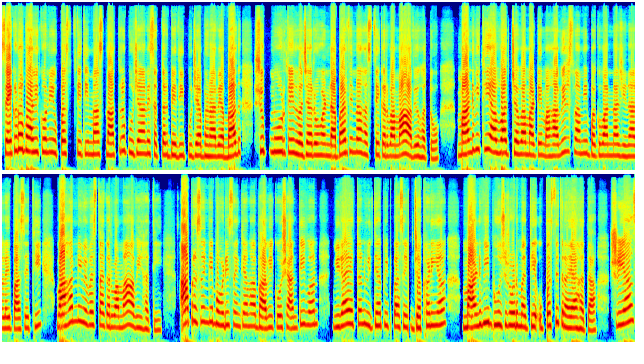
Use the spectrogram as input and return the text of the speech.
સેંકડો ભાવિકોની ઉપસ્થિતિમાં સ્નાત્ર પૂજા અને સત્તરભેદી પૂજા ભણાવ્યા બાદ શુભ મુહૂર્તે ધ્વજારોહણ લાભાર્થીના હસ્તે કરવામાં આવ્યો હતો. માંડવીથી આવવા જવા માટે મહાવીર સ્વામી ભગવાનના જિનાલય પાસેથી વાહનની વ્યવસ્થા કરવામાં આવી હતી. આ પ્રસંગે બહોળી સંખ્યામાં ભાવિકો શાંતિવન વિરાયતન વિદ્યાપીઠ પાસે જખણિયા માંડવી ભુજ રોડ મધ્યે ઉપસ્થિત રહ્યા હતા. શ્રેયાસ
